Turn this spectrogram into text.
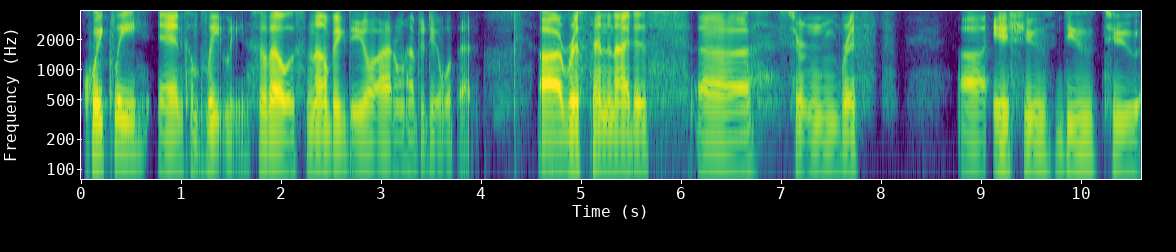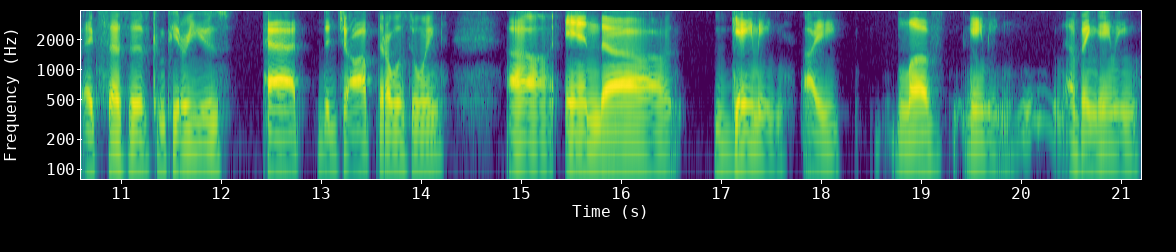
quickly and completely. So that was no big deal. I don't have to deal with that. Uh, wrist tendonitis, uh, certain wrist uh, issues due to excessive computer use at the job that I was doing, uh, and uh, gaming. I love gaming. I've been gaming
